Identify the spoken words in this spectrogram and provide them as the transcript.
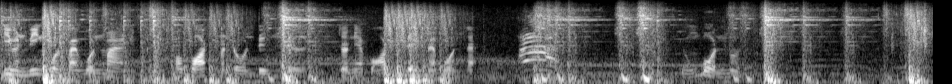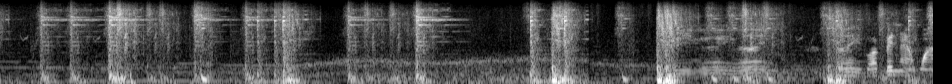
ที่มันวิ่งวนไปวนมาเนี่ยเพราะบอสมันโดนดึงเดินจนเนี้ยบอสเดินไปบนแล้วหลงบนนู่นเฮ้ยเฮ้ยเฮ้ยเฮ้ยบอสเป็นไงวะ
